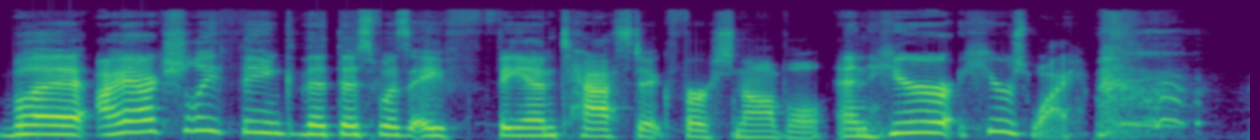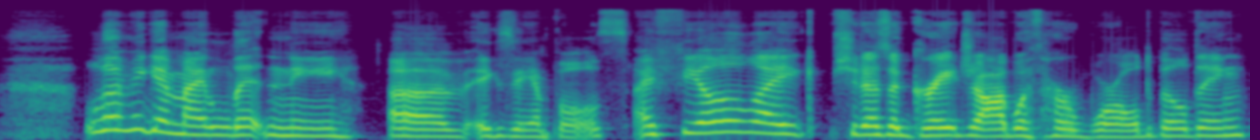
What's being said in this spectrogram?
But I actually think that this was a fantastic first novel. And here here's why. Let me get my litany of examples. I feel like she does a great job with her world building.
